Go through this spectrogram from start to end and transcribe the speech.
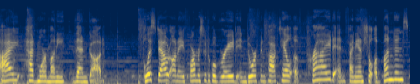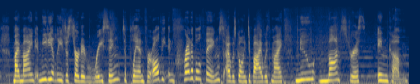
I had more money than God blissed out on a pharmaceutical grade endorphin cocktail of pride and financial abundance, my mind immediately just started racing to plan for all the incredible things I was going to buy with my new monstrous income.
